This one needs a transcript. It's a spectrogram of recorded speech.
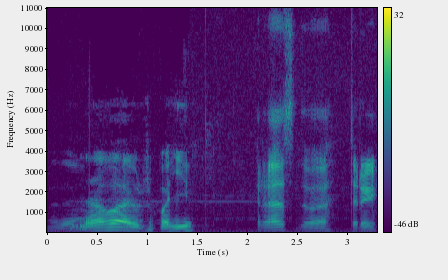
Да. Давай уже погиб. Раз, два, три.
